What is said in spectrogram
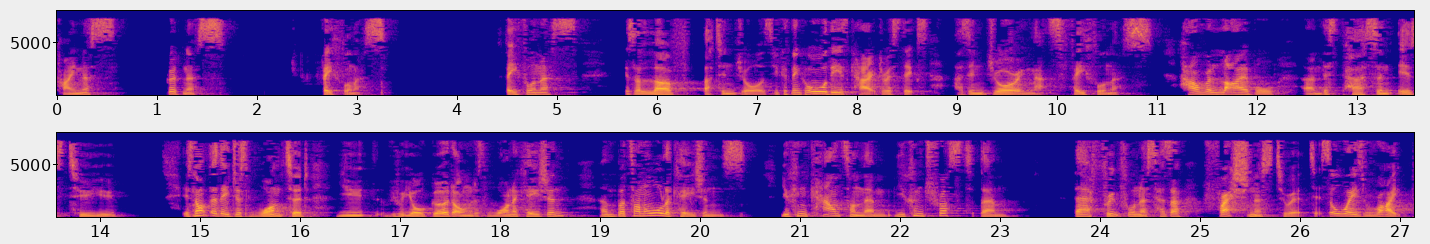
kindness, goodness, faithfulness. Faithfulness is a love that endures. You can think all these characteristics as enduring. That's faithfulness. How reliable um, this person is to you. It's not that they just wanted you, your good on just one occasion, um, but on all occasions. You can count on them. You can trust them. Their fruitfulness has a freshness to it. It's always ripe.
